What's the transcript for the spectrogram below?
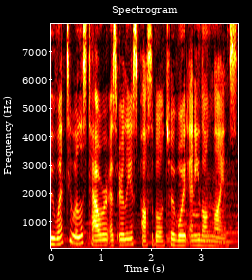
We went to Willis Tower as early as possible to avoid any long lines.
